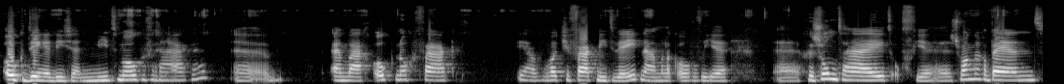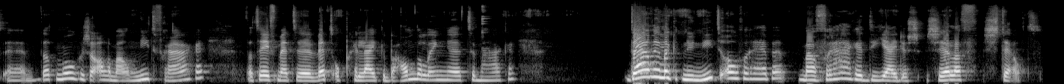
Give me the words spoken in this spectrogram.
Ook dingen die ze niet mogen vragen. Ehm, en waar ook nog vaak, ja, wat je vaak niet weet, namelijk over je uh, gezondheid of je zwanger bent. Ehm, dat mogen ze allemaal niet vragen. Dat heeft met de wet op gelijke behandeling uh, te maken. Daar wil ik het nu niet over hebben, maar vragen die jij dus zelf stelt.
